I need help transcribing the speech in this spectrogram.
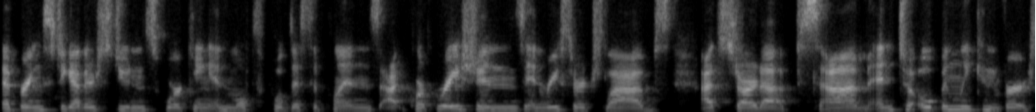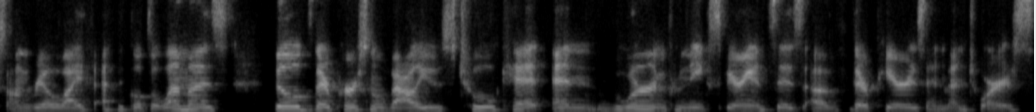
that brings together students working in multiple disciplines at corporations, in research labs, at startups, um, and to openly converse on real life ethical dilemmas, build their personal values toolkit, and learn from the experiences of their peers and mentors.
